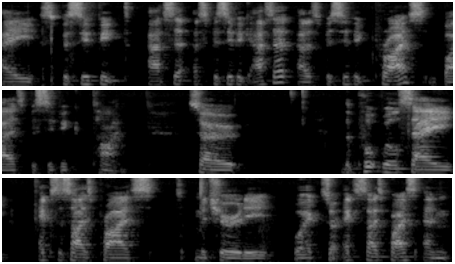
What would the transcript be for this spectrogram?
a specific asset, a specific asset at a specific price by a specific time. So the put will say exercise price, maturity, or sorry, exercise price and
